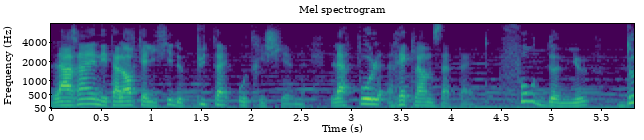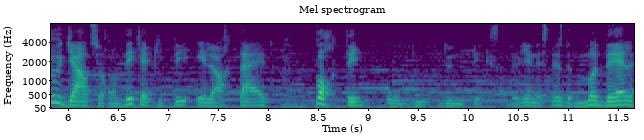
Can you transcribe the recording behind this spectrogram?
La reine est alors qualifiée de putain autrichienne. La foule réclame sa tête. Faute de mieux, deux gardes seront décapités et leurs têtes porté au bout d'une pique. Ça devient une espèce de modèle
